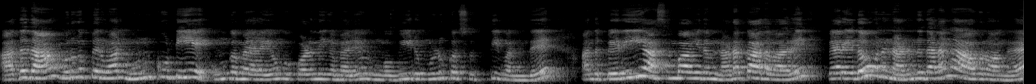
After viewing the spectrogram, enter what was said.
அதை தான் முருகப்பெருமான் முன்கூட்டியே உங்கள் மேலேயும் உங்கள் குழந்தைங்க மேலேயும் உங்கள் வீடு முழுக்க சுற்றி வந்து அந்த பெரிய அசம்பாவிதம் நடக்காதவாறு வேற ஏதோ ஒன்று நடந்து தானங்க ஆகணும் அதை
